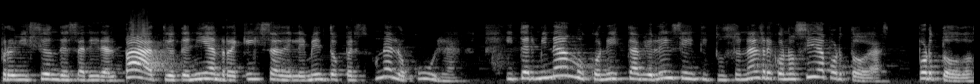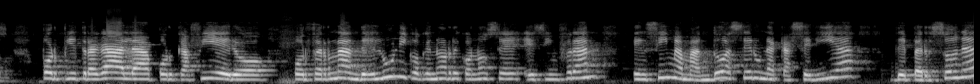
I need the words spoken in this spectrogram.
prohibición de salir al patio, tenían requisa de elementos, una locura. Y terminamos con esta violencia institucional reconocida por todas, por todos, por Pietragala, por Cafiero, por Fernández. El único que no reconoce es Infran, encima mandó a hacer una cacería de personas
